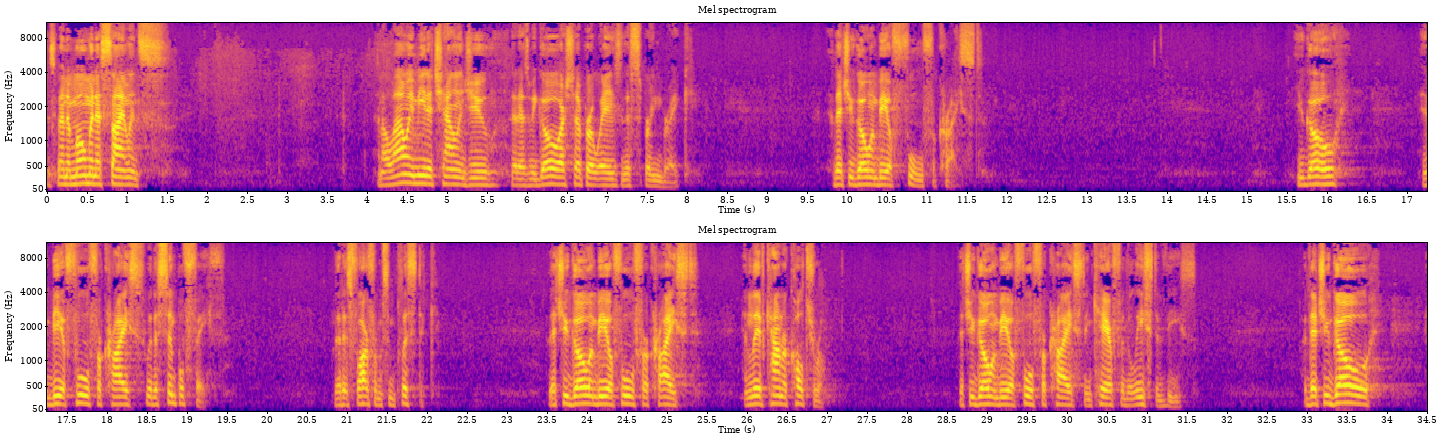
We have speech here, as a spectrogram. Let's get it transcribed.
And spend a moment of silence and allowing me to challenge you that as we go our separate ways this spring break, that you go and be a fool for Christ. You go and be a fool for Christ with a simple faith that is far from simplistic that you go and be a fool for Christ and live countercultural. That you go and be a fool for Christ and care for the least of these. that you go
